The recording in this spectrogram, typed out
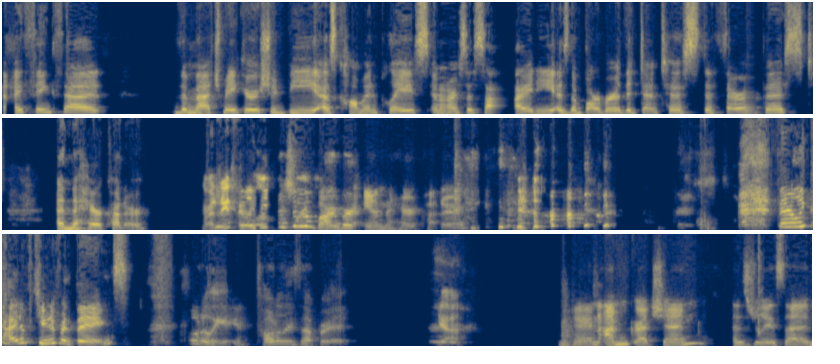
and I think that the matchmaker should be as commonplace in our society as the barber, the dentist, the therapist, and the hair cutter. Reminds I like you Florida mentioned the barber and the hair cutter. They're like kind of two different things. Totally, totally separate. Yeah. Okay, and I'm Gretchen. As Julia said,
